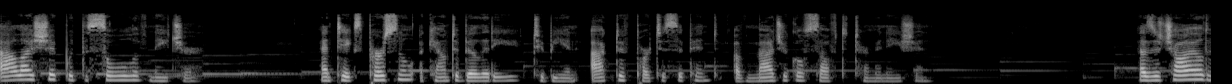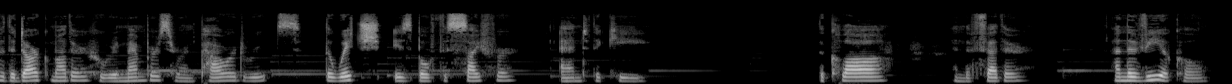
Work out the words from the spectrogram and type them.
allyship with the soul of nature and takes personal accountability to be an active participant of magical self determination. As a child of the Dark Mother who remembers her empowered roots, the witch is both the cipher and the key. The claw and the feather and the vehicle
